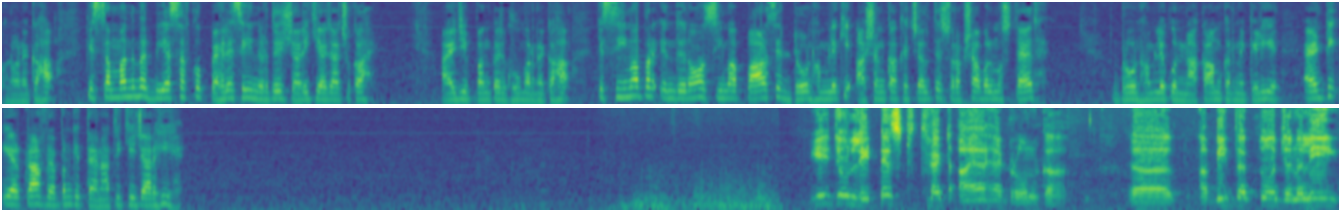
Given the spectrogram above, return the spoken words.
उन्होंने कहा कि इस संबंध में बीएसएफ को पहले से ही निर्देश जारी किया जा चुका है। आईजी पंकज घूमर ने कहा कि सीमा पर इन दिनों सीमा पार से ड्रोन हमले की आशंका के चलते सुरक्षा बल मुस्तैद है। ड्रोन हमले को नाकाम करने के लिए एंटी एयरक्राफ्ट वेपन की तैनाती की जा रही है। ये जो लेटेस्ट थ्रेट आया है ड्रोन का अभी तक तो जनरली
